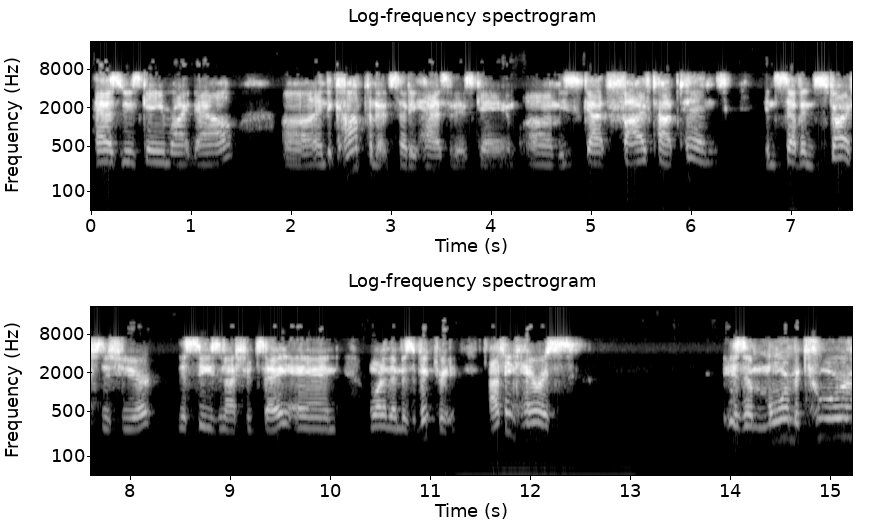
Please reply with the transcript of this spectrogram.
has in his game right now uh, and the confidence that he has in his game. Um, he's got five top tens in seven starts this year, this season, I should say, and one of them is a victory. I think Harris is a more mature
